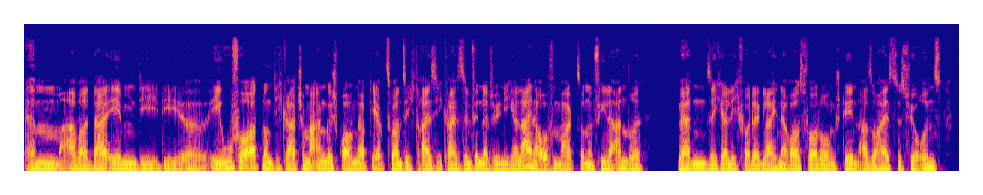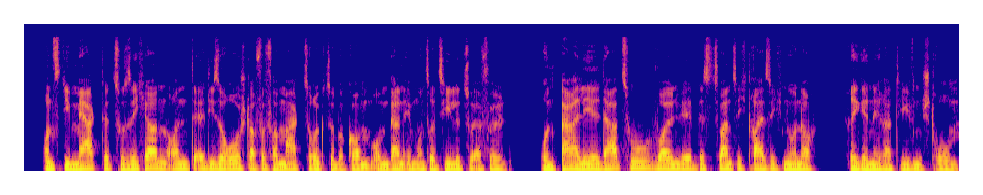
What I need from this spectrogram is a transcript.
Ähm, aber da eben die, die äh, EU-Verordnung, die ich gerade schon mal angesprochen habe, die ab 2030 greift, sind wir natürlich nicht alleine auf dem Markt, sondern viele andere werden sicherlich vor der gleichen Herausforderung stehen. Also heißt es für uns, uns die Märkte zu sichern und äh, diese Rohstoffe vom Markt zurückzubekommen, um dann eben unsere Ziele zu erfüllen. Und parallel dazu wollen wir bis 2030 nur noch regenerativen Strom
